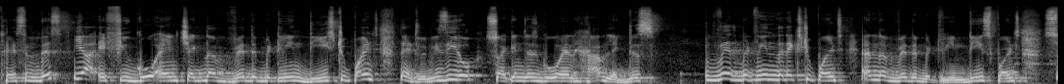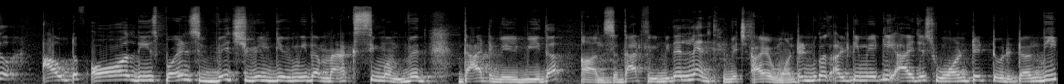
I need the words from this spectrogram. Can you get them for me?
this and this? Yeah if you go and check the width between these two points then it will be zero. So i can just go and have like this width between the next two points and the width between these points. So out of all these points which will give me the maximum width? That will be the answer. That will be the length which i wanted because ultimately i just wanted to return the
